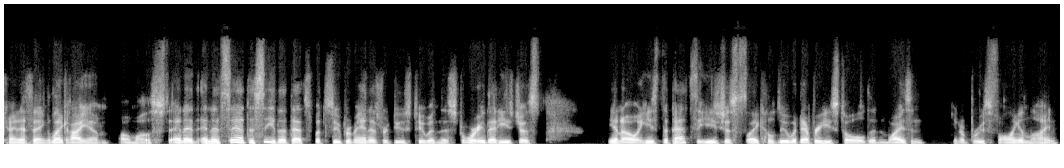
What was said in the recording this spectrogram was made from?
kind of thing, like I am almost. And it and it's sad to see that that's what Superman is reduced to in this story. That he's just, you know, he's the patsy. He's just like he'll do whatever he's told. And why isn't you know Bruce falling in line?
